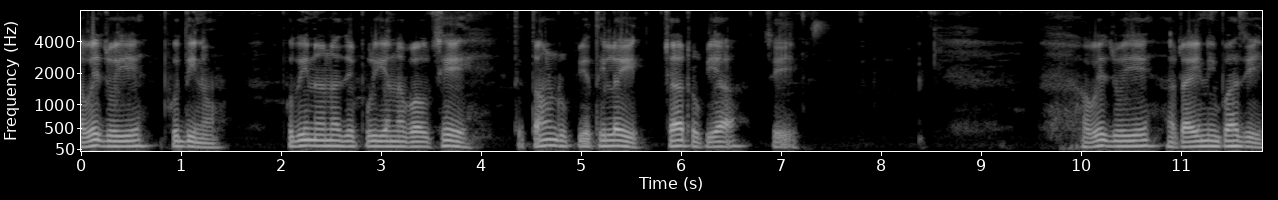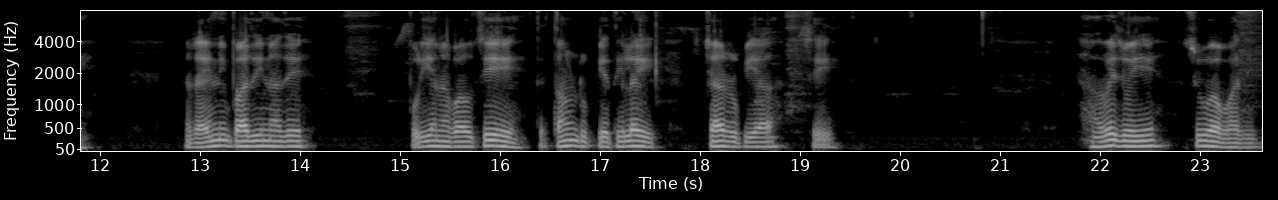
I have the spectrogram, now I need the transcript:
હવે જોઈએ ફુદીનો. ફુદીનાના જે પૂરિયાના ભાવ છે તે ત્રણ રૂપિયાથી લઈ ચાર રૂપિયા છે. હવે જોઈએ રાઈની ભાજી. રાઈની ભાજીના જે પૂરિયાના ભાવ છે તે ત્રણ રૂપિયાથી લઈ ચાર રૂપિયા છે. હવે જોઈએ ચૂવા ભાજી.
